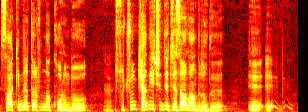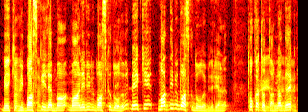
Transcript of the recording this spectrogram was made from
sakinleri tarafından korunduğu, suçun kendi içinde cezalandırıldığı, e, e, belki Tabii, bir baskıyla ma- manevi bir baskı da olabilir. Belki maddi bir baskı da olabilir. Yani tokat Tabii, atarlar. dayak- evet.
